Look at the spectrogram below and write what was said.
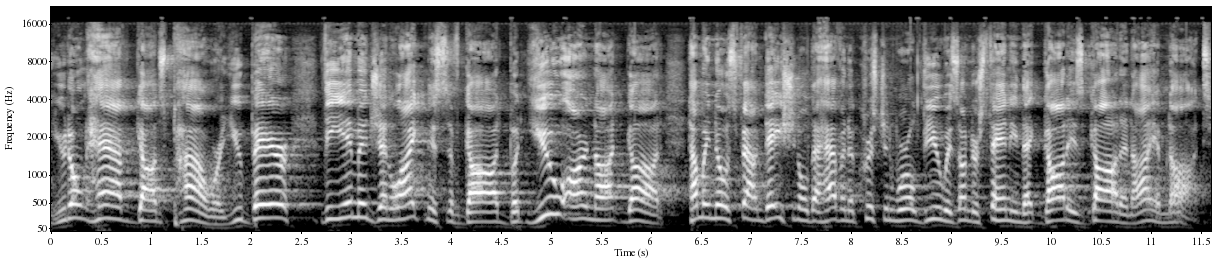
You don't have God's power. You bear the image and likeness of God, but you are not God. How many know it's foundational to having a Christian worldview is understanding that God is God and I am not?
